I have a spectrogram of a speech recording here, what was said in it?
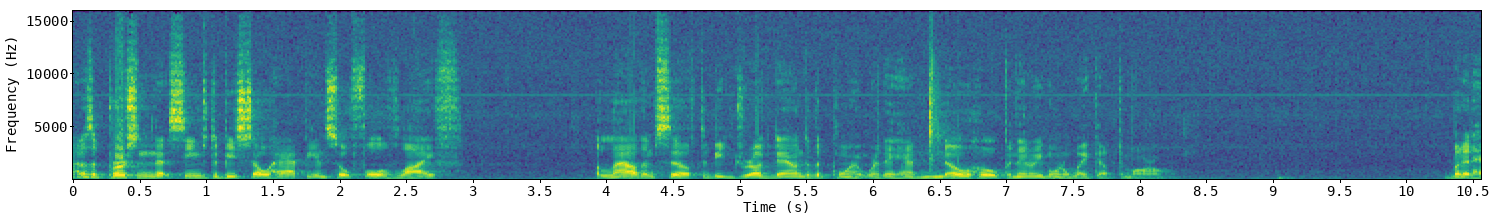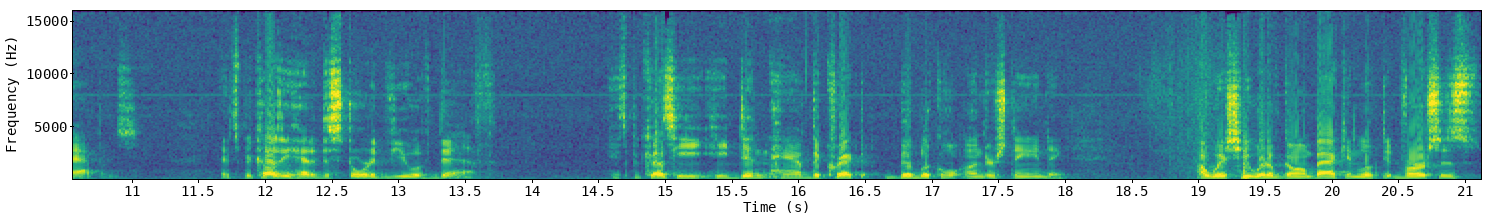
How does a person that seems to be so happy and so full of life allow themselves to be drugged down to the point where they have no hope and they don't even want to wake up tomorrow? But it happens. It's because he had a distorted view of death. It's because he, he didn't have the correct biblical understanding. I wish he would have gone back and looked at verses,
